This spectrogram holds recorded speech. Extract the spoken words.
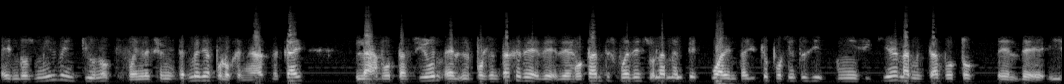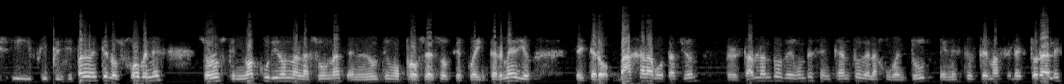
en 2021, que fue en elección intermedia, por lo general se cae, la votación, el, porcentaje de, votantes fue de solamente 48%, es decir, ni siquiera la mitad votó, el de, y, y, principalmente los jóvenes son los que no acudieron a las urnas en el último proceso que fue intermedio. Reitero, baja la votación, pero está hablando de un desencanto de la juventud en estos temas electorales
